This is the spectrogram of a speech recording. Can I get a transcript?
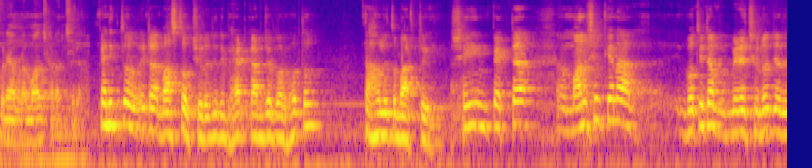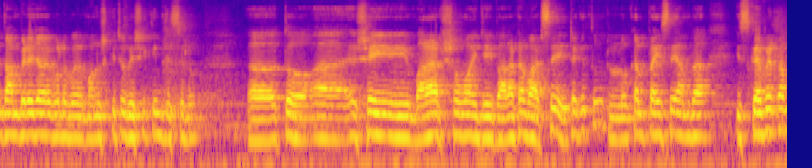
করে আমরা মাল ছাড়াচ্ছিলাম। খানিক তো এটা বাস্তব ছিল যদি ভ্যাট কার্যকর হতো তাহলে তো বাড়তই। সেই ইম্প্যাক্টটা মানুষের কেনা গতিটা বেড়েছিল, যদি দাম বেড়ে যাবে বলে মানুষ কিছু বেশি কিনতেছিল। তো সেই বাড়ার সময় যেই বাড়াটা বাড়ছে, এটা কিন্তু লোকাল প্রাইসে আমরা স্ক্র্যাপের দাম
